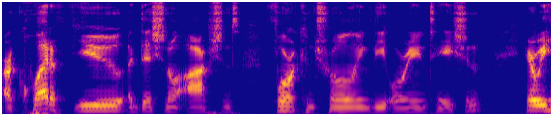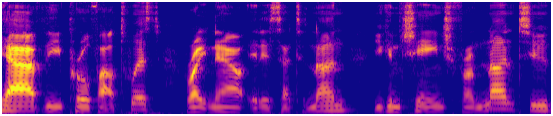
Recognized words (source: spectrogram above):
are quite a few additional options for controlling the orientation. Here we have the profile twist. Right now it is set to none. You can change from none to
